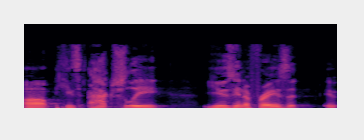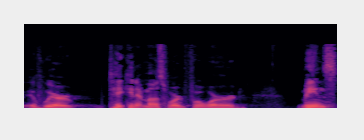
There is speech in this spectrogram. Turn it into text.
uh, he's actually using a phrase that, if we're taking it most word for word, means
